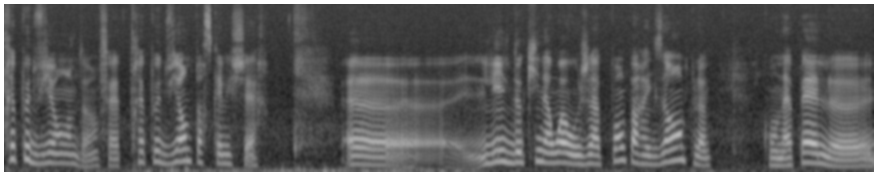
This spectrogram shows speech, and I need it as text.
Très peu de viande, en fait. Très peu de viande parce qu'elle est chère. Euh, l'île d'Okinawa au Japon, par exemple, qu'on appelle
